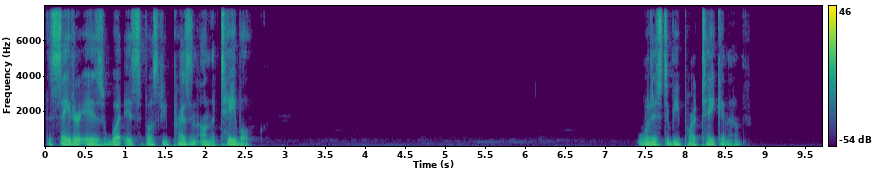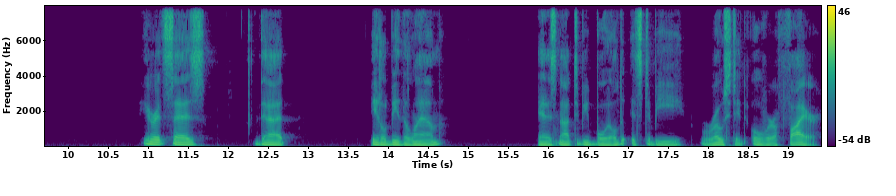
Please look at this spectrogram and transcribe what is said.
The Seder is what is supposed to be present on the table. What is to be partaken of. Here it says that it'll be the lamb. And it's not to be boiled, it's to be roasted over a fire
